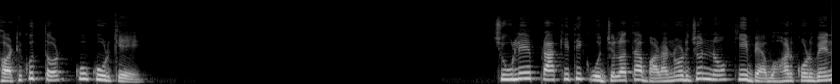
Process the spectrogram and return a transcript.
সঠিক উত্তর কুকুরকে। চুলে প্রাকৃতিক উজ্জ্বলতা বাড়ানোর জন্য কি ব্যবহার করবেন?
